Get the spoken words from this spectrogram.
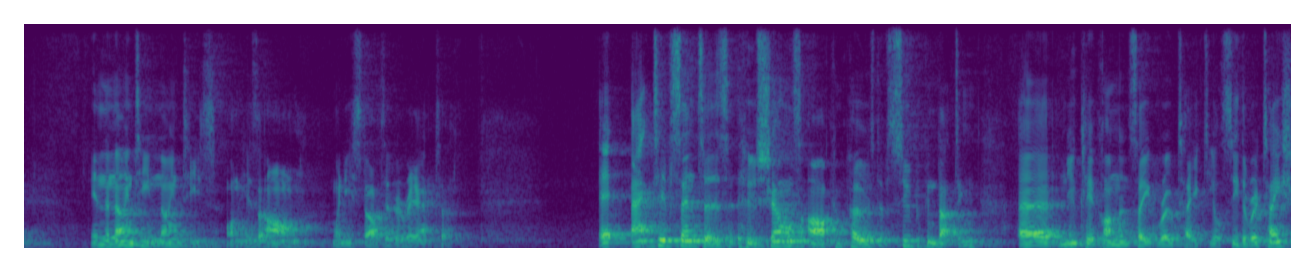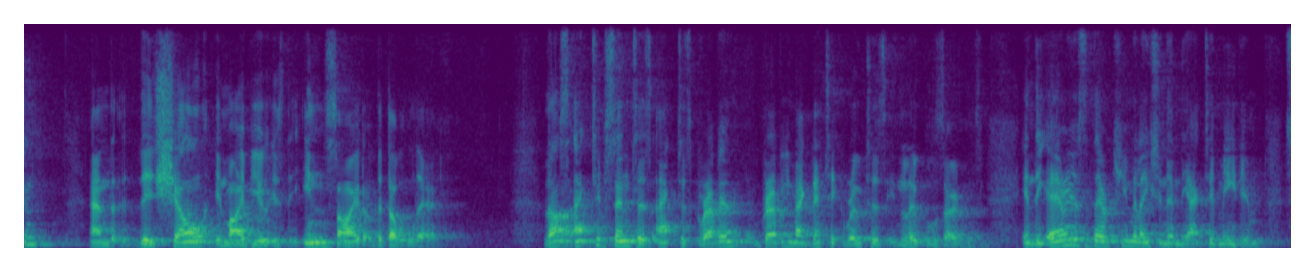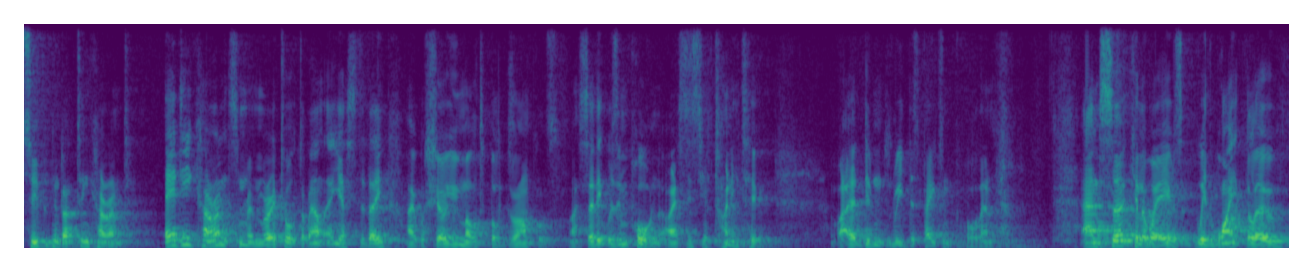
in the 1990s on his arm when he started a reactor. Active centers whose shells are composed of superconducting uh, nuclear condensate rotate. You'll see the rotation, and the shell, in my view, is the inside of the double layer. Thus, active centers act as gravi gravimagnetic rotors in local zones. In the areas of their accumulation in the active medium, superconducting current, eddy currents, and remember I talked about that yesterday, I will show you multiple examples. I said it was important, ICCF 22. I didn't read this patent before then and circular waves with white glow,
